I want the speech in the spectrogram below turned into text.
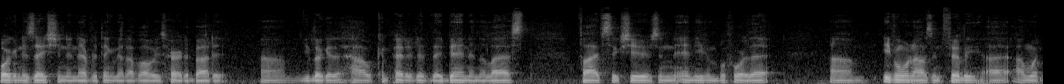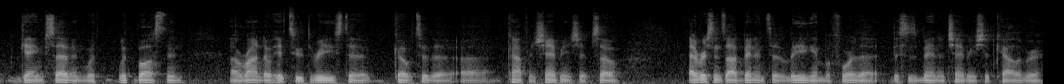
organization and everything that I've always heard about it. Um, you look at how competitive they've been in the last five, six years, and, and even before that. Um, even when I was in Philly, I, I went Game Seven with with Boston uh, Rondo hit two threes to go to the uh, conference championship. So ever since I've been into the league and before that, this has been a championship caliber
